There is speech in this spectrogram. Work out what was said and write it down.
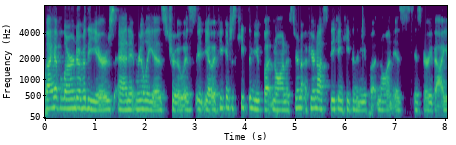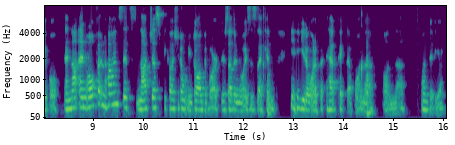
I have learned over the years, and it really is true. Is it, you know if you can just keep the mute button on, if you're not if you're not speaking, keeping the mute button on is is very valuable. And not and oftentimes it's not just because you don't want your dog to bark. There's other noises that can you don't want to have picked up on the on the on video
